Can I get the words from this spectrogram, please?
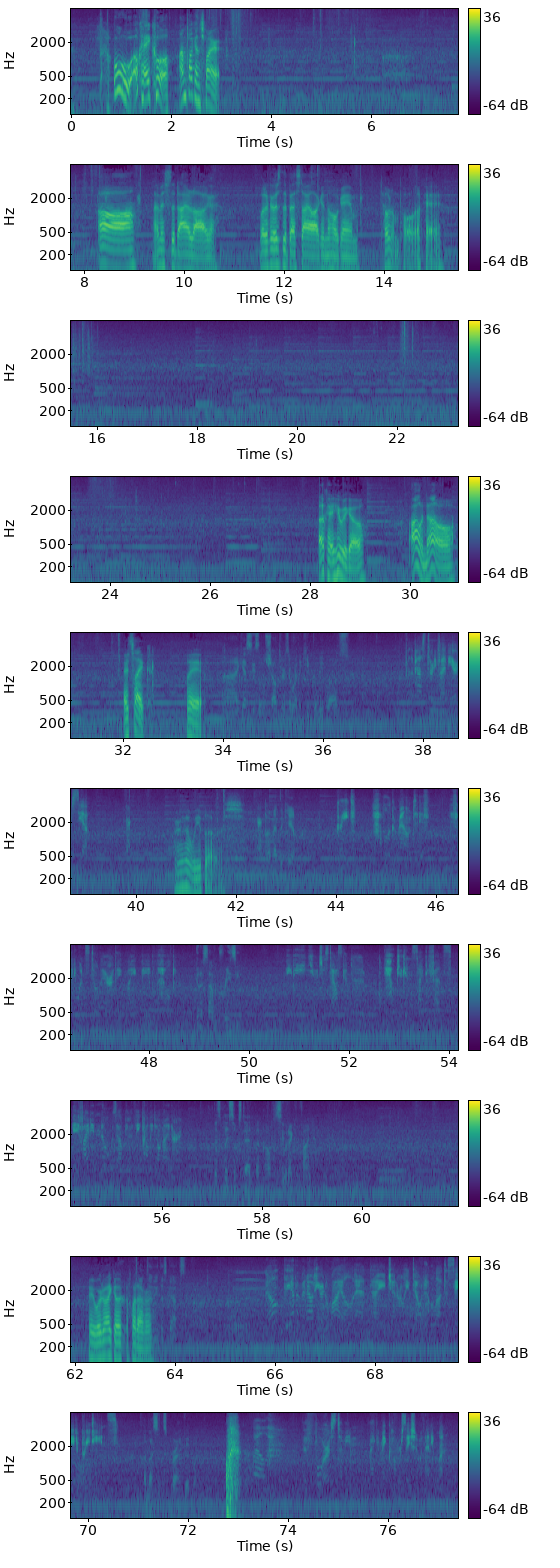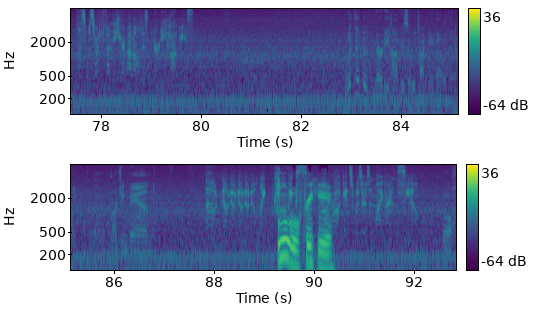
Ooh, okay, cool. I'm fucking smart. Aw, I missed the dialogue. What if it was the best dialogue in the whole game? Totem pole, okay. Okay, here we go. Oh no. It's like, wait. Uh, I guess these little shelters are where they keep the Webelos. For the past 35 years, yeah. Where are the Webelos? I'm at the camp. Great. Have a look around. If if anyone's still there, they might be able to help. gonna sound crazy. Maybe you just ask them to help you get inside the fence. If I didn't know it was out there, they probably don't either. This place looks dead, but I'll see what I can find. Wait, where do I go? Talk to Whatever. any of the scouts? No, they haven't been out here in a while, and I generally don't have a lot to say to preteens. Unless it's Brian Goodwin. Well, if forced, I mean, I can make conversation with anyone. Plus, it was sort of fun to hear about all of his nerdy hobbies. What type of nerdy hobbies are we talking about with him? Like uh, marching band? Oh, no, no, no, no, no. Like Ooh, comics, freaky. Rockets, wizards, and wyverns, you know. Oh,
